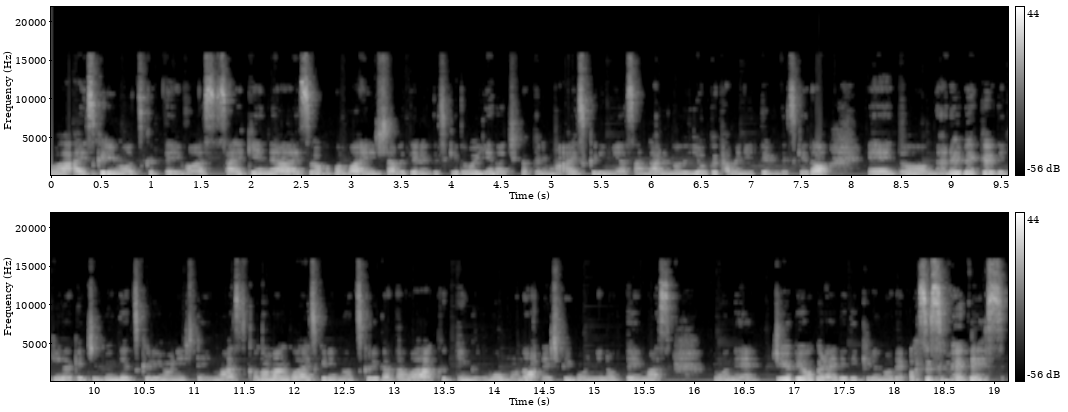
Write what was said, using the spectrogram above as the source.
はアイスクリームを作っています。最近ね、アイスをほぼ毎日食べてるんですけど、家の近くにもアイスクリーム屋さんがあるのでよく食べに行ってるんですけど、えっ、ー、と、なるべくできるだけ自分で作るようにしています。このマンゴーアイスクリームの作り方は、クッキングモモのレシピ本に載っています。もうね、10秒ぐらいでできるのでおすすめです。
